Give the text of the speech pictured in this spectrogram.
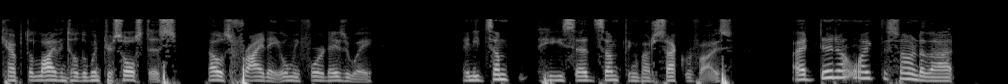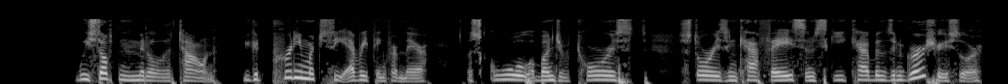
kept alive until the winter solstice. That was Friday, only four days away. And he'd some he said something about a sacrifice. I didn't like the sound of that. We stopped in the middle of the town. You could pretty much see everything from there. A school, a bunch of tourist stories and cafes, some ski cabins, and a grocery store.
